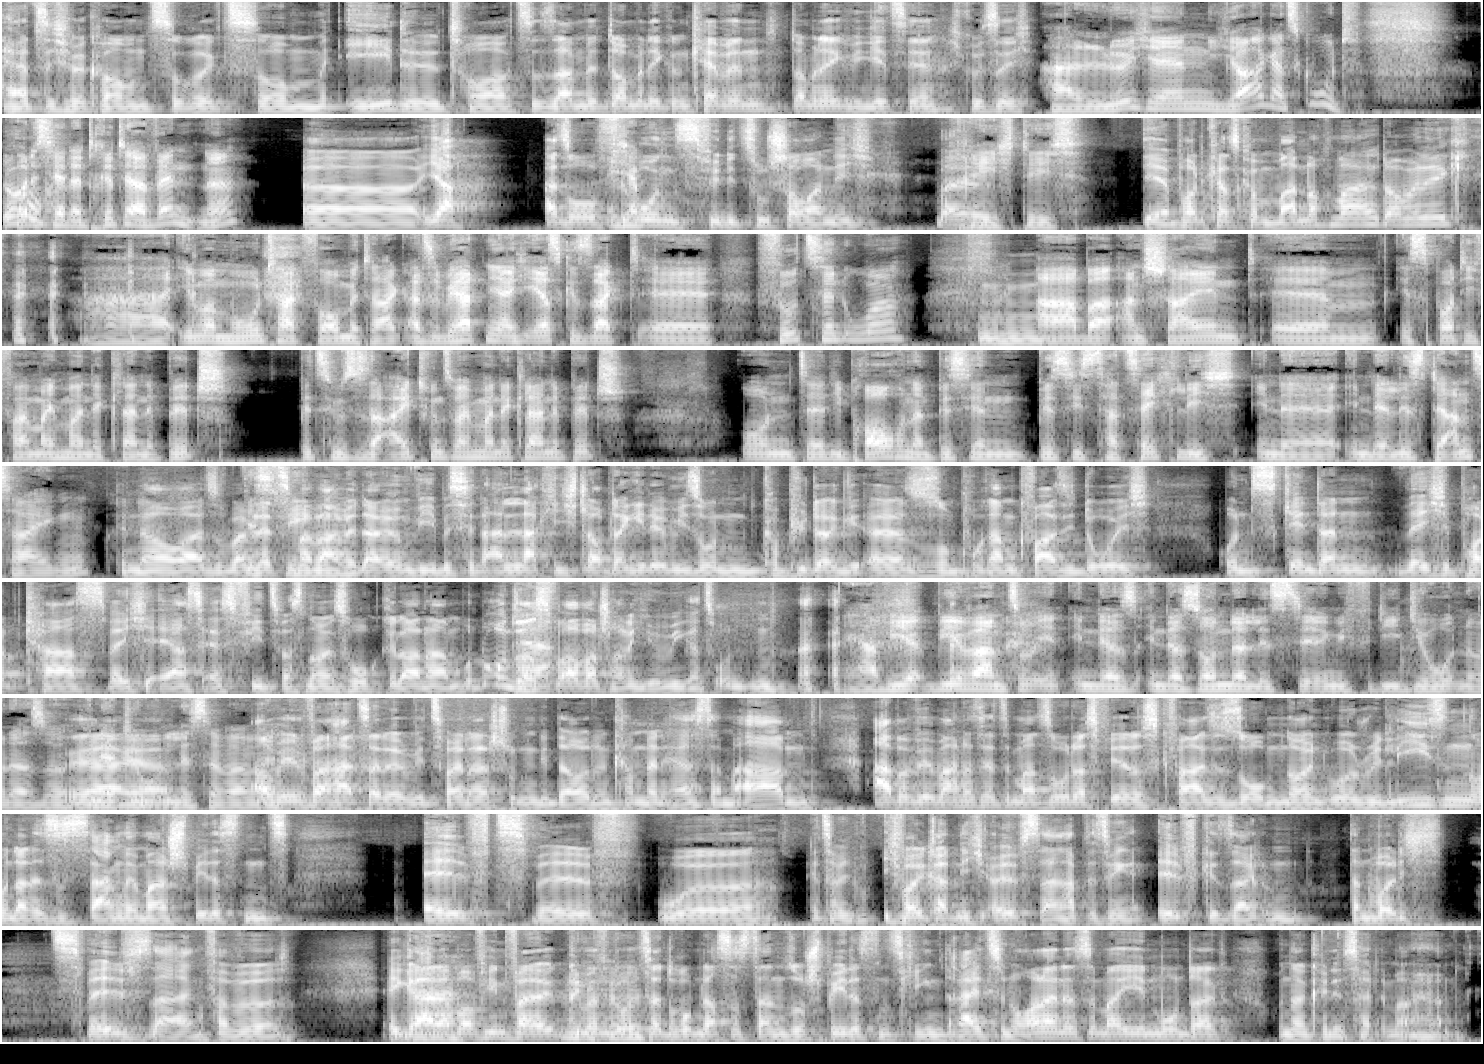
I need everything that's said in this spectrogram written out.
Herzlich willkommen zurück zum Edel Talk zusammen mit Dominik und Kevin. Dominik, wie geht's dir? Ich grüße dich. Hallöchen, ja, ganz gut. Jo. Heute ist ja der dritte Event, ne? Äh, ja, also für hab... uns, für die Zuschauer nicht. Richtig. Der Podcast kommt wann nochmal, Dominik? ah, immer Montag, Vormittag. Also wir hatten ja eigentlich erst gesagt äh, 14 Uhr, mhm. aber anscheinend ähm, ist Spotify manchmal eine kleine Bitch, beziehungsweise iTunes manchmal eine kleine Bitch und äh, die brauchen ein bisschen, bis sie es tatsächlich in der, in der Liste anzeigen. Genau, also beim Deswegen, letzten Mal waren wir da irgendwie ein bisschen unlucky. Ich glaube, da geht irgendwie so ein Computer, äh, so ein Programm quasi durch und scannt dann, welche Podcasts, welche RSS-Feeds was Neues hochgeladen haben. Und unseres ja. war wahrscheinlich irgendwie ganz unten. ja, wir, wir waren so in, in, der, in der Sonderliste irgendwie für die Idioten oder so. Ja, in der Idiotenliste ja. waren wir. Auf jeden Fall hat es dann irgendwie zwei, drei Stunden gedauert und kam dann erst am Abend. Aber wir machen das jetzt immer so, dass wir das quasi so um 9 Uhr releasen und dann ist es, sagen wir mal, spätestens 11, 12 Uhr. Jetzt ich, ich wollte gerade nicht 11 sagen, habe deswegen 11 gesagt und dann wollte ich 12 sagen, verwirrt. Egal, ja, aber auf jeden Fall kümmern wir uns darum, dass es dann so spätestens gegen 13 Uhr online ist, immer jeden Montag und dann könnt ihr es halt immer hören.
